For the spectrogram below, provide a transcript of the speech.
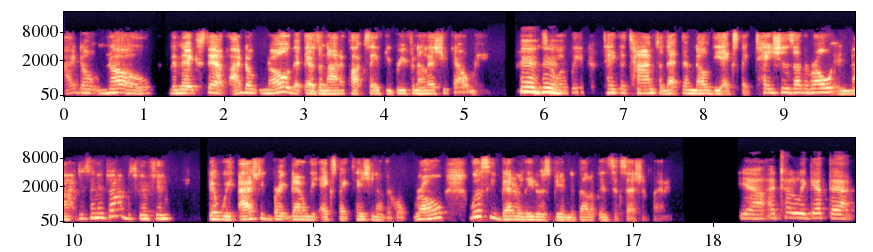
I don't know the next step. I don't know that there's a nine o'clock safety briefing unless you tell me. Mm-hmm. So if we take the time to let them know the expectations of the role and not just in a job description, if we actually break down the expectation of the role, we'll see better leaders being developed in succession planning. Yeah, I totally get that.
